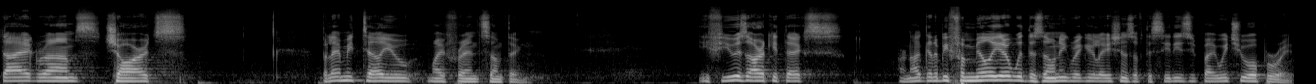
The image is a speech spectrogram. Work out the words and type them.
diagrams, charts. But let me tell you, my friend, something. If you, as architects, are not going to be familiar with the zoning regulations of the cities by which you operate,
